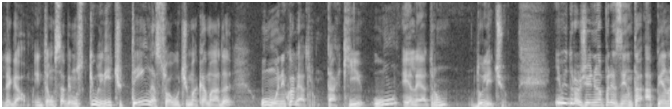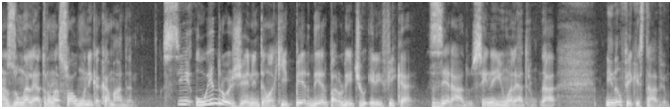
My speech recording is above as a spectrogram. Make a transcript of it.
legal. Então sabemos que o lítio tem na sua última camada um único elétron. Está aqui um elétron do lítio. E o hidrogênio apresenta apenas um elétron na sua única camada. Se o hidrogênio, então, aqui perder para o lítio, ele fica zerado, sem nenhum elétron, tá? E não fica estável.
